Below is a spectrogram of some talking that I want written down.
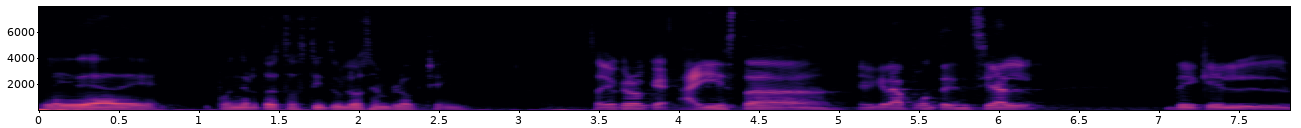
la idea de poner todos estos títulos en blockchain? O sea, yo creo que ahí está el gran potencial de que el,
